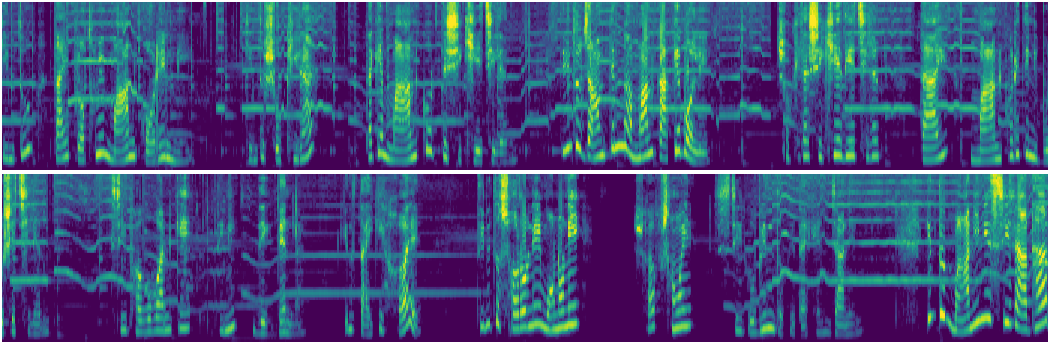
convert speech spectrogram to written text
কিন্তু তাই প্রথমে মান করেননি। কিন্তু সখীরা তাকে মান করতে শিখিয়েছিলেন। তিনি তো জানতেন না মান কাকে বলে। সখীরা শিখিয়ে দিয়েছিলেন, তাই মান করে তিনি বসেছিলেন। শ্রী ভগবানকে তিনি দেখবেন না। কিন্তু তাই কি হয়? তিনি তো স্মরণে, মননে সব সময় শ্রী গোবিন্দকে দেখেন, জানেন। কিন্তু মানিনি শ্রী রাধার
